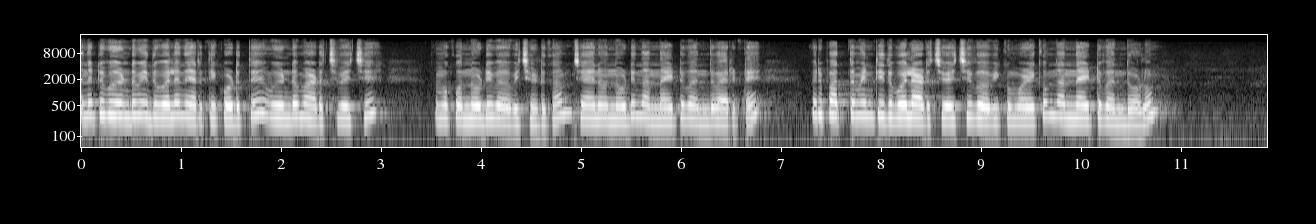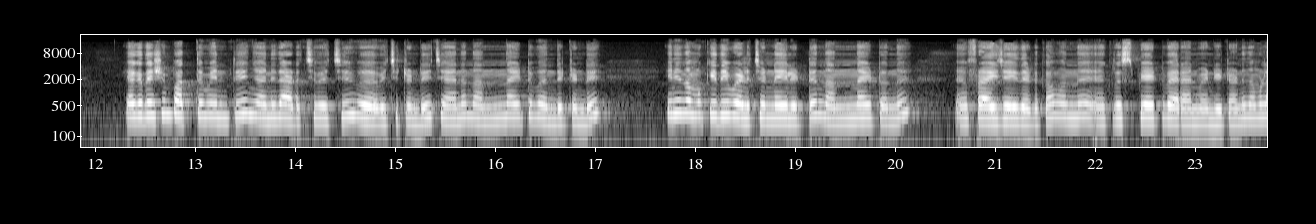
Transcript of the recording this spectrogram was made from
എന്നിട്ട് വീണ്ടും ഇതുപോലെ നിരത്തി കൊടുത്ത് വീണ്ടും അടച്ചു വെച്ച് നമുക്കൊന്നുകൂടി വേവിച്ചെടുക്കാം. ചേന ഒന്നുകൂടി നന്നായിട്ട് വെന്ത് വരട്ടെ. ഒരു പത്ത് മിനിറ്റ് ഇതുപോലെ അടച്ചു വെച്ച് വേവിക്കുമ്പോഴേക്കും നന്നായിട്ട് വെന്തോളും. ഏകദേശം പത്ത് മിനിറ്റ് ഞാനിത് അടച്ചു വെച്ച് വേവിച്ചിട്ടുണ്ട്. ചേന നന്നായിട്ട് വെന്തിട്ടുണ്ട്. ഇനി നമുക്കിത് വെളിച്ചെണ്ണയിലിട്ട് നന്നായിട്ടൊന്ന് ഫ്രൈ ചെയ്തെടുക്കാം. ഒന്ന് ക്രിസ്പി ആയിട്ട് വരാൻ വേണ്ടിയിട്ടാണ്. നമ്മൾ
